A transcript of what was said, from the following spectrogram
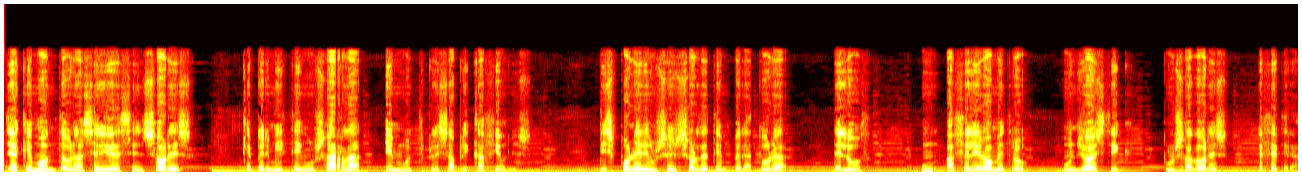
ya que monta una serie de sensores que permiten usarla en múltiples aplicaciones. Dispone de un sensor de temperatura, de luz, un acelerómetro, un joystick, pulsadores, etc.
